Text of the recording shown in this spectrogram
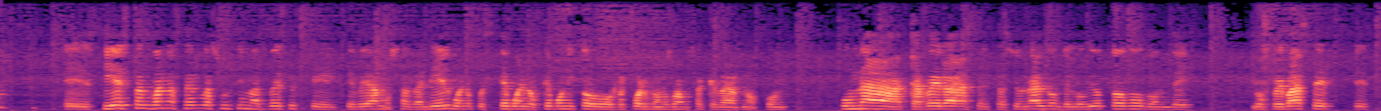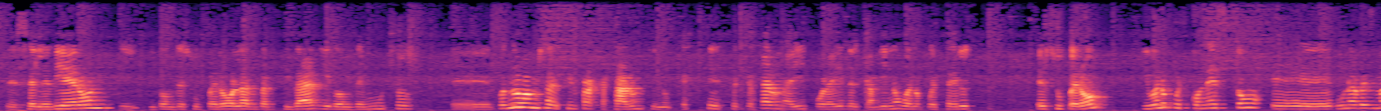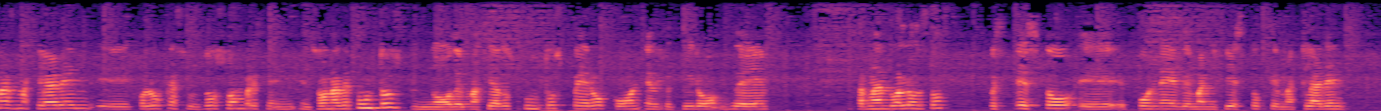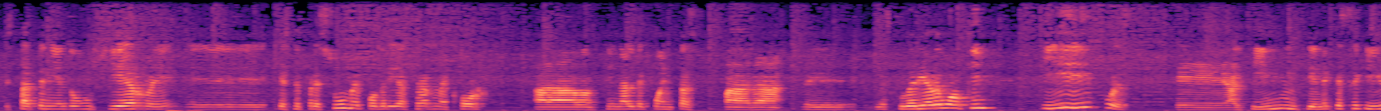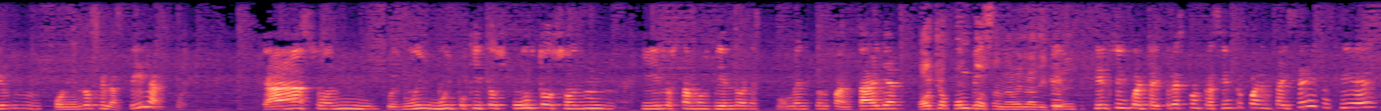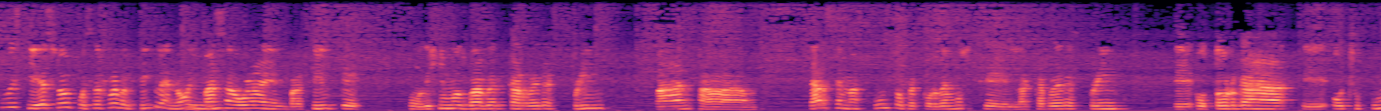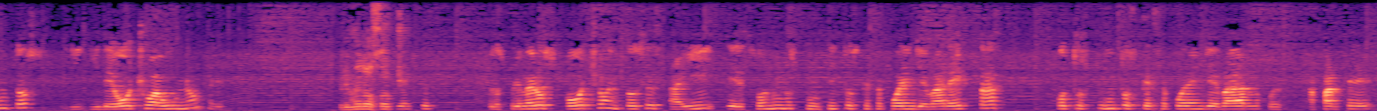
eh, si estas van a ser las últimas veces que, que, veamos a Daniel bueno pues qué bueno qué bonito recuerdo nos vamos a quedar no con una carrera sensacional donde lo dio todo donde los rebases este, se le dieron y, donde superó la adversidad y donde muchos eh, pues no vamos a decir fracasaron, sino que se quedaron ahí por ahí en el camino. Bueno, pues él, él superó. Y bueno, pues con esto, eh, una vez más McLaren eh, coloca a sus dos hombres en, en, zona de puntos, no demasiados puntos, pero con el retiro de Fernando Alonso, pues esto eh, pone de manifiesto que McLaren está teniendo un cierre eh, que se presume podría ser mejor a final de cuentas para eh, la escudería de Walking. Y pues eh, al fin tiene que seguir poniéndose las pilas pues. Ya son pues muy muy poquitos puntos son aquí lo estamos viendo en este momento en pantalla ocho puntos Anabel la diferencia 153 contra 146 así es Luis y eso pues es revertible no uh -huh. y más ahora en Brasil que como dijimos va a haber carrera sprint van a darse más puntos. Recordemos que la carrera sprint eh, otorga eh, 8 puntos y, y, de 8 a 1. Eh, primeros 8. Los primeros 8, entonces ahí eh, son unos puntitos que se pueden llevar extras, otros puntos que se pueden llevar, pues aparte,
